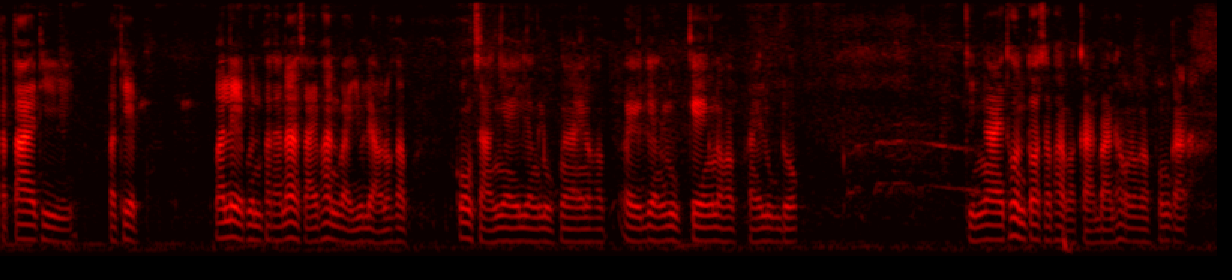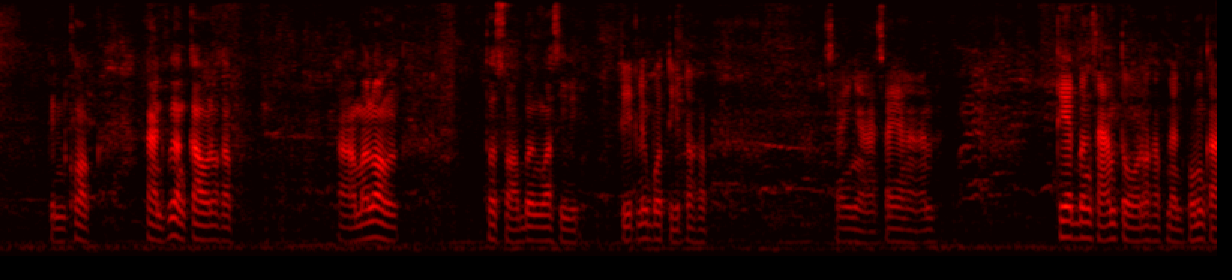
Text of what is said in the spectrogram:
กระต่ายที่ประเทศมาเลเพื้นพัฒนาสายพันธุ์ไว้อยู่แล้วนะครับโครงสางใหญ่เลี้ยงลูกง่ายนะครับเอ้ยเลี้ยงลูกเก่งนะครับให้ลูกดก กินง่ายทนต่อสภาพอากาศบ้านเฮานะครับผมก็เป็นคอกงานเฟื่องเก่านะครับเอามาลองทดสอบเบิ่งว่าสิติดหรือบ่ติดนะครับ ใส่หญ้าใส่อาหาร เทศเบิ่งสามตัวนะครับนั่นผมก็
